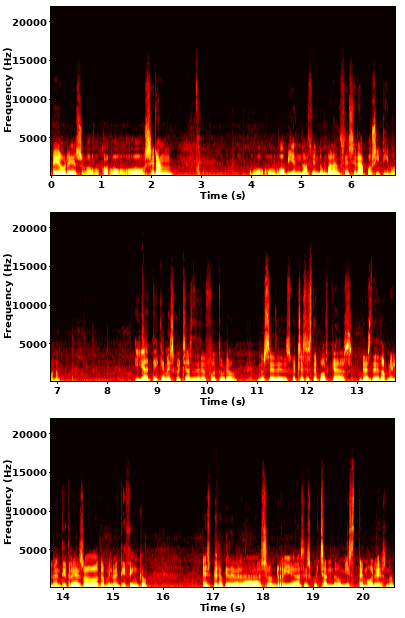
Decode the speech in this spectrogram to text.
peores o, serán o, viendo haciendo un balance será positivo, ¿no? Y a ti que me escuchas desde el futuro, no sé, escuches este podcast desde 2023 o 2025, espero que de verdad sonrías escuchando mis temores, ¿no?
